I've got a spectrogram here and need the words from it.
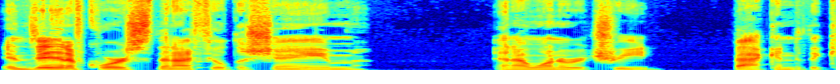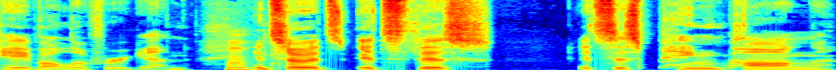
And then, of course, then I feel the shame and I want to retreat back into the cave all over again. Hmm. And so it's it's this it's this ping pong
